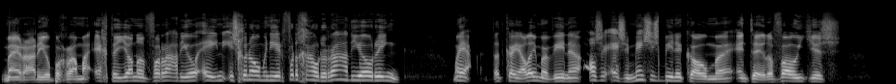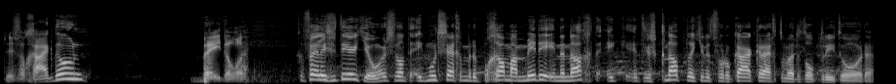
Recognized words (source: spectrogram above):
Mijn radioprogramma Echte Janne van Radio 1 is genomineerd voor de Gouden Radioring. Maar ja, dat kan je alleen maar winnen als er sms'jes binnenkomen en telefoontjes. Dus wat ga ik doen? Bedelen. Gefeliciteerd jongens, want ik moet zeggen met het programma midden in de nacht, ik, het is knap dat je het voor elkaar krijgt om bij de top 3 te horen.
